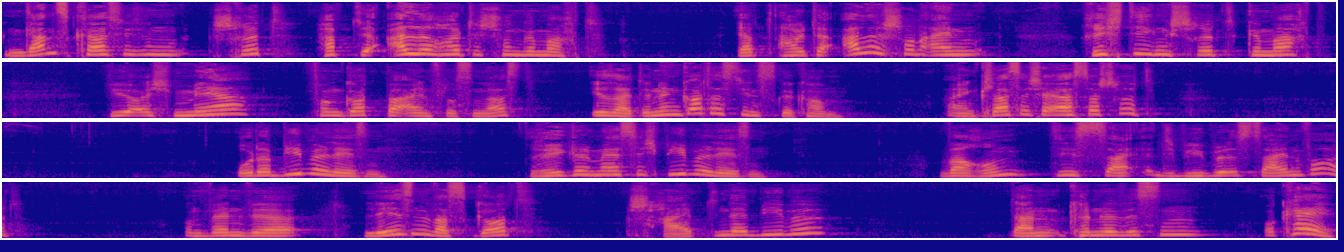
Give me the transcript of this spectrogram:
Einen ganz klassischen Schritt habt ihr alle heute schon gemacht. Ihr habt heute alle schon einen richtigen Schritt gemacht, wie ihr euch mehr von Gott beeinflussen lasst. Ihr seid in den Gottesdienst gekommen. Ein klassischer erster Schritt. Oder Bibel lesen. Regelmäßig Bibel lesen. Warum? die Bibel ist sein Wort. Und wenn wir lesen, was Gott schreibt in der Bibel, dann können wir wissen, okay,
